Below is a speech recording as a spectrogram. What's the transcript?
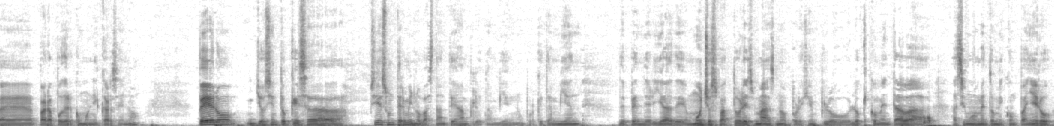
eh, para poder comunicarse, ¿no? Pero yo siento que esa sí es un término bastante amplio también, ¿no? Porque también dependería de muchos factores más, ¿no? Por ejemplo, lo que comentaba hace un momento mi compañero,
